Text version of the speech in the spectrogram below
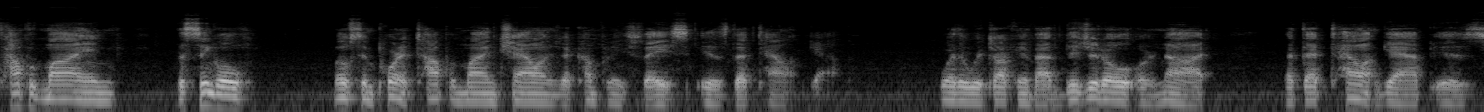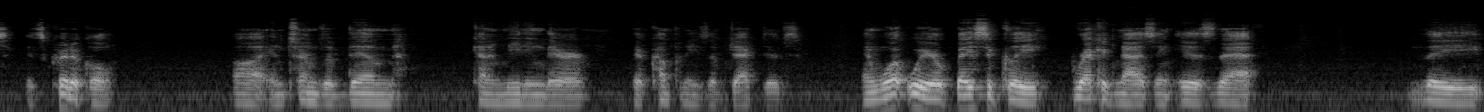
top of mind, the single most important top of mind challenge that companies face is the talent gap whether we're talking about digital or not, that that talent gap is is critical uh, in terms of them kind of meeting their their company's objectives. And what we're basically recognizing is that the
